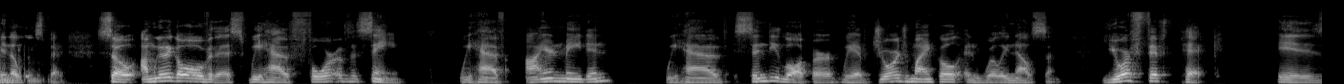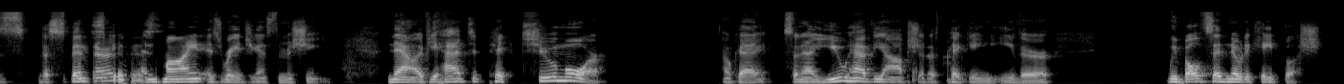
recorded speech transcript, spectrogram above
in the least bit. So I'm going to go over this. We have four of the same. We have Iron Maiden, we have Cyndi Lauper, we have George Michael, and Willie Nelson. Your fifth pick is the Spinners, Spinners. and mine is Rage Against the Machine. Now, if you had to pick two more, okay, so now you have the option of picking either. We both said no to Kate Bush.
